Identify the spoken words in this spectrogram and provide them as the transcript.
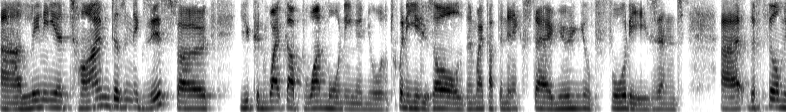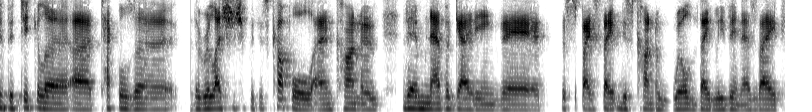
uh, linear time doesn't exist. So you can wake up one morning and you're 20 years old, then wake up the next day and you're in your 40s. And uh, the film in particular uh, tackles uh, the relationship with this couple and kind of them navigating their the space they this kind of world they live in as they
